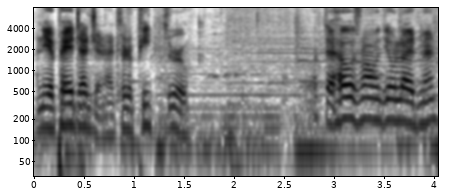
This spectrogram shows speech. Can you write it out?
I need to pay attention. I should have peeked through. What the hell is wrong with your lead, man?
